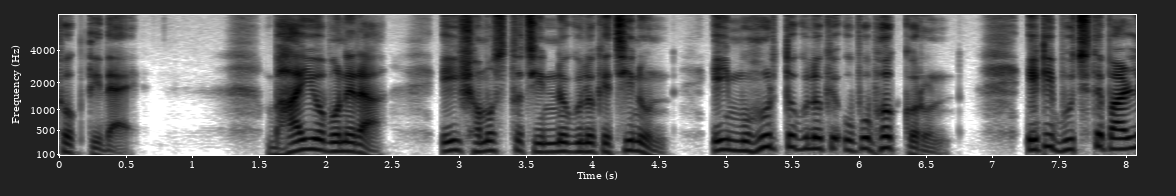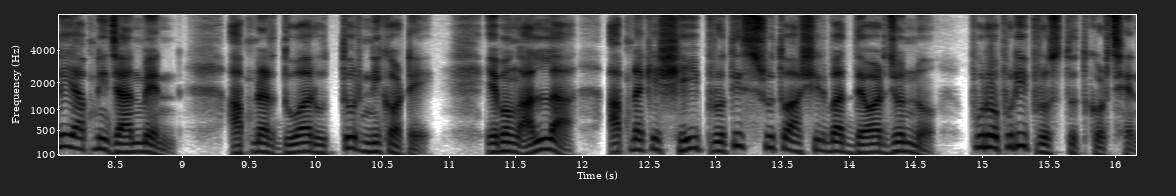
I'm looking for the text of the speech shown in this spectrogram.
শক্তি দেয়। ভাই ও বোনেরা, এই সমস্ত চিহ্নগুলোকে চিনুন, এই মুহূর্তগুলোকে উপভোগ করুন। এটি বুঝতে পারলেই আপনি জানবেন, আপনার দোয়ার উত্তর নিকটে, এবং আল্লাহ আপনাকে সেই প্রতিশ্রুত আশীর্বাদ দেওয়ার জন্য পুরোপুরি প্রস্তুত করছেন।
